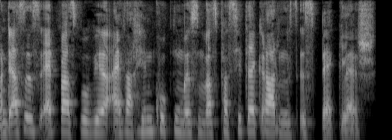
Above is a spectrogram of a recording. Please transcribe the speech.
Und das ist etwas, wo wir einfach hingucken müssen, was passiert da gerade und es ist Backlash.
